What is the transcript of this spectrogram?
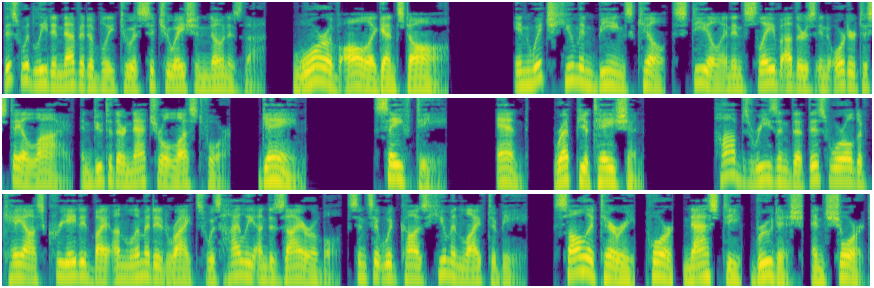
This would lead inevitably to a situation known as the «war of all against all», in which human beings kill, steal and enslave others in order to stay alive, and due to their natural lust for «gain», «safety» and reputation. Hobbes reasoned that this world of chaos created by unlimited rights was highly undesirable, since it would cause human life to be solitary, poor, nasty, brutish, and short.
